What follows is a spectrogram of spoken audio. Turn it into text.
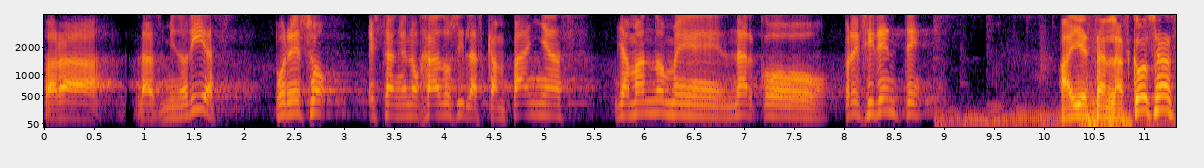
para las minorías. Por eso están enojados y las campañas llamándome narco presidente. Ahí están las cosas.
